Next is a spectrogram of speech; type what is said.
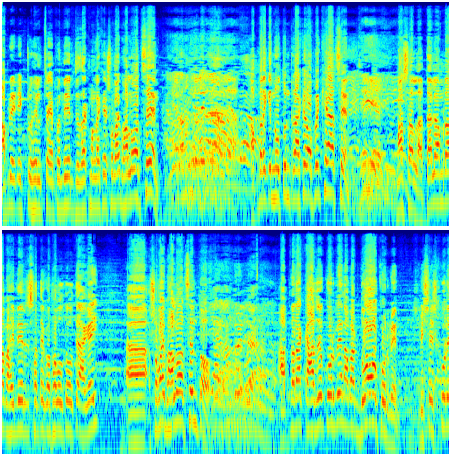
আপডেট একটু হেল্প চাই আপনাদের। জাজাকমাল্লাকে সবাই ভালো আছেন? আপনারা কি নতুন ট্রাকের অপেক্ষা আছেন? মাশাল্লাহ তাহলে আমরা ভাইদের সাথে কথা বলতে বলতে আগেই। আহ, সবাই ভালো আছেন তো? আপনারা কাজও করবেন আবার দোয়াও করবেন। বিশেষ করে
